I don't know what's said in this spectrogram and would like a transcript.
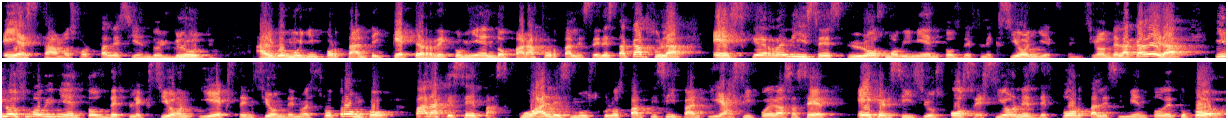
y estamos fortaleciendo el glúteo. Algo muy importante y que te recomiendo para fortalecer esta cápsula es que revises los movimientos de flexión y extensión de la cadera y los movimientos de flexión y extensión de nuestro tronco para que sepas cuáles músculos participan y así puedas hacer ejercicios o sesiones de fortalecimiento de tu core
